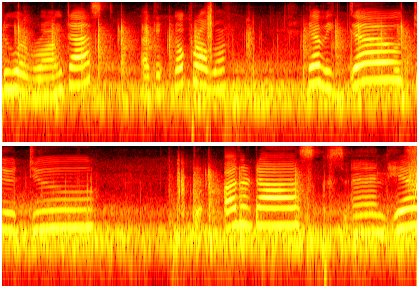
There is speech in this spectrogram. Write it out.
do a wrong task? Okay, no problem. Here we go to do the other tasks. And here,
